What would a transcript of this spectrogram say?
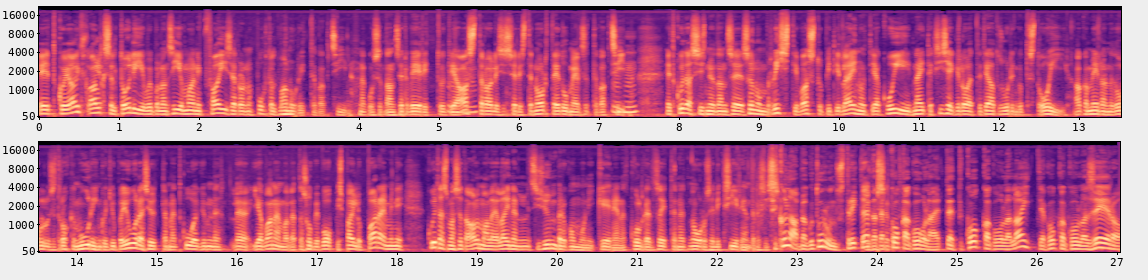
et kui alg algselt oli, võib-olla on siiamaani Pfizer olnud puhtalt vanurite vaktsiin nagu seda on serveeritud mm -hmm. ja mhm. Astra oli siis selliste noorte edumeelsete vaktsiin mm. -hmm. et kuidas siis nüüd on see sõnum risti vastupidi läinud ja kui näiteks isegi loete teadusuuringutest, oi, aga meil on nüüd oluliselt rohkem uuringuid juba juures ja ütleme, et kuuekümnele ja vanemale ta sobib hoopis palju paremini, kuidas ma seda Almale ja Lainele nüüd siis ümber kommunikeerin, et kuulge, te sõite nüüd nooruseliksiiri endale sisse? see kõlab nagu turundustrikk, mida teeb Coca-Cola, et, et Coca-Cola Light ja Coca-Cola Zero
